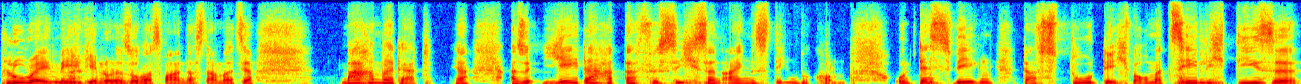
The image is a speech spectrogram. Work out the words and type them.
Blu-ray-Medien oder sowas waren das damals, ja machen wir das. Ja, also jeder hat da für sich sein eigenes Ding bekommen. Und deswegen darfst du dich, warum erzähle ich diese,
